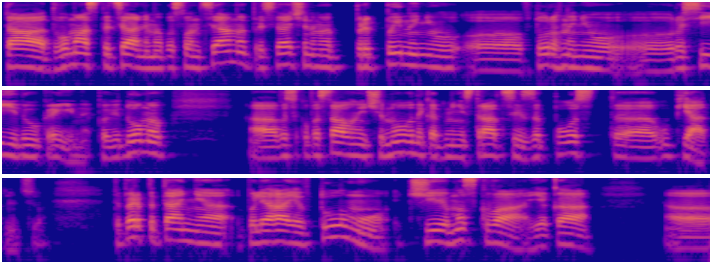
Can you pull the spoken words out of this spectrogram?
Та двома спеціальними посланцями, присвяченими припиненню е, вторгненню е, Росії до України, повідомив е, високопоставлений чиновник адміністрації Post е, у п'ятницю. Тепер питання полягає в тому, чи Москва, яка е,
